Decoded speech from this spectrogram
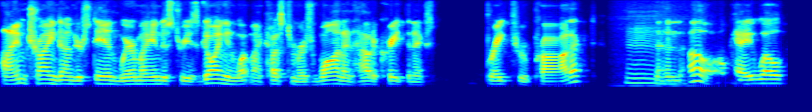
I'm trying to understand where my industry is going and what my customers want and how to create the next breakthrough product, Hmm. then oh, okay, well,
